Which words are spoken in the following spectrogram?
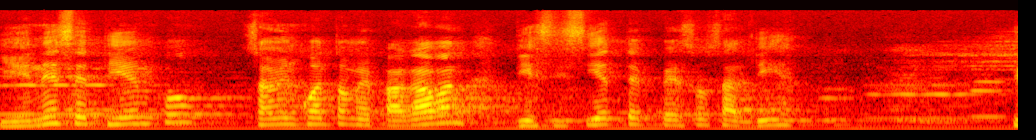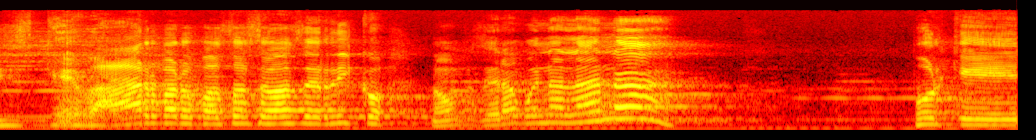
Y en ese tiempo, ¿saben cuánto me pagaban? 17 pesos al día. Dices, qué bárbaro, pastor, se va a hacer rico. No, pues era buena lana. Porque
